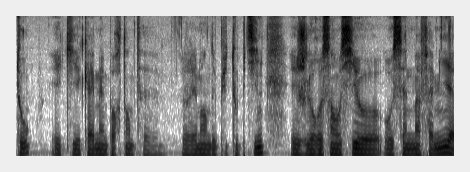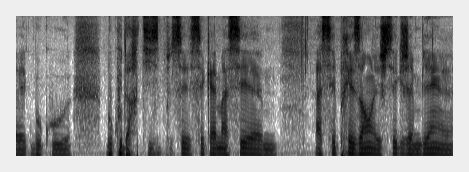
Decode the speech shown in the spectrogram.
tôt et qui est quand même importante euh, vraiment depuis tout petit. Et je le ressens aussi au, sein de ma famille avec beaucoup, beaucoup d'artistes. C'est quand même assez, euh, assez présent et je sais que j'aime bien euh,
